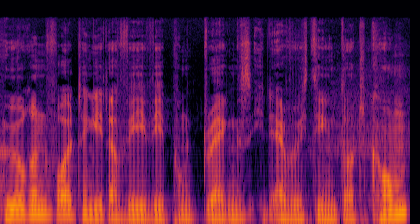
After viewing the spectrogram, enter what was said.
hören wollt, dann geht auf www.dragonseateverything.com.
